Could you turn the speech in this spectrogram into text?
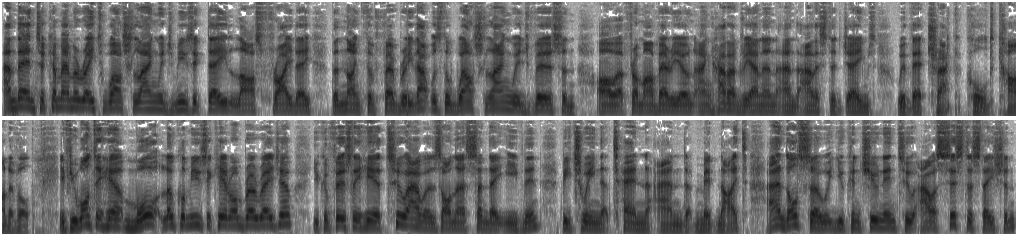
And then to commemorate Welsh Language Music Day last Friday, the 9th of February, that was the Welsh language version of, uh, from our very own Angharad Rhiannon and Alistair James with their track called Carnival. If you want to hear more local music here on Bro Radio, you can firstly hear two hours on a Sunday evening between 10 and midnight. And also you can tune into our sister station,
